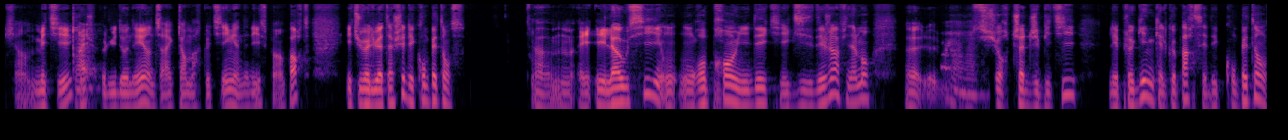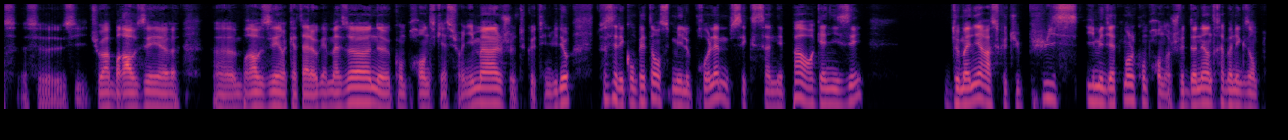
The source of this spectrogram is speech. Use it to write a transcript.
qui a un métier que tu peux lui donner, un directeur marketing, analyste, peu importe, et tu vas lui attacher des compétences. Euh, et, là aussi, on, reprend une idée qui existe déjà finalement euh, sur ChatGPT. Les plugins, quelque part, c'est des compétences. Si tu vois, browser, euh, browser un catalogue Amazon, comprendre ce qu'il y a sur une image, de côté une vidéo, tout ça, c'est des compétences. Mais le problème, c'est que ça n'est pas organisé de manière à ce que tu puisses immédiatement le comprendre. Je vais te donner un très bon exemple.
